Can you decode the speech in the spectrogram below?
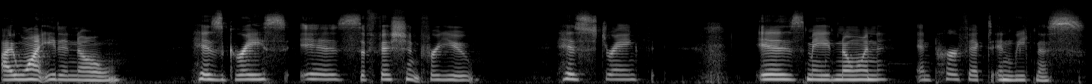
I want you to know His grace is sufficient for you. His strength is made known and perfect in weakness.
